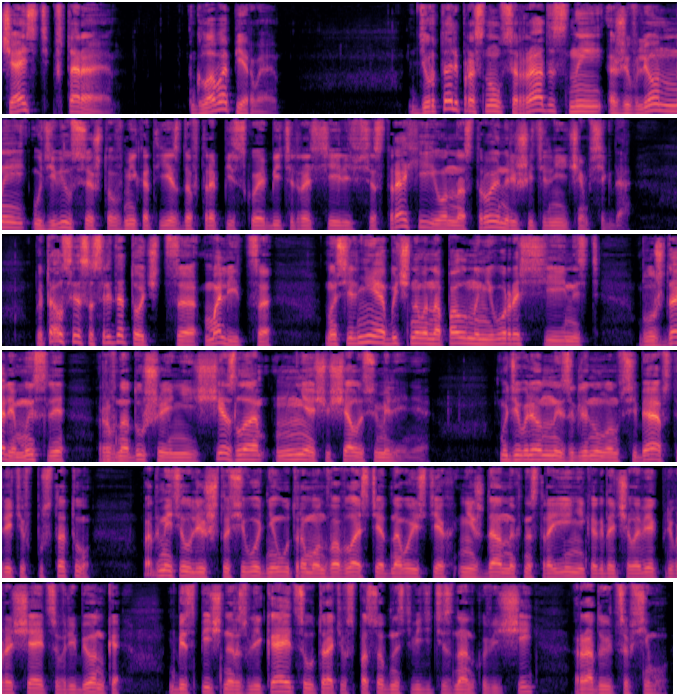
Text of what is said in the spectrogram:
Часть вторая. Глава первая. Дюрталь проснулся радостный, оживленный, удивился, что в миг отъезда в тропистскую обитель рассеялись все страхи, и он настроен решительнее, чем всегда. Пытался сосредоточиться, молиться, но сильнее обычного напала на него рассеянность, блуждали мысли, равнодушие не исчезло, не ощущалось умиления. Удивленный заглянул он в себя, встретив пустоту – Подметил лишь, что сегодня утром он во власти одного из тех нежданных настроений, когда человек превращается в ребенка, беспечно развлекается, утратив способность видеть изнанку вещей, радуется всему.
